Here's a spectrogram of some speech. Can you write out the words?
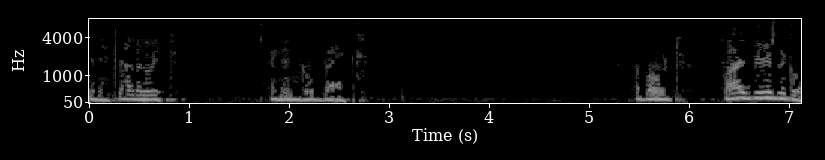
in Iqaluit, and then go back. About five years ago,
